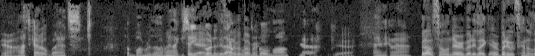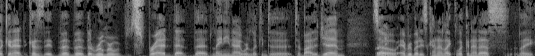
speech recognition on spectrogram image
Yeah, that's kind of that's a bummer though, man. Like you said, you've Yeah, been going to it's that kind of a bummer. so long. Yeah, Yeah. Hey, man. But I was telling everybody, like everybody was kind of looking at because the, the the rumor spread that that Laney and I were looking to to buy the gym. So everybody's kind of like looking at us, like,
